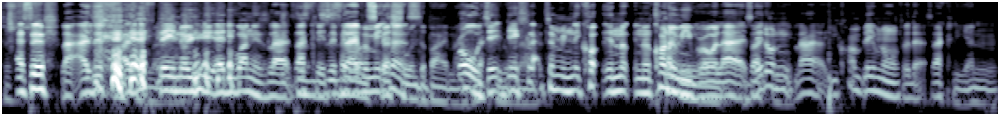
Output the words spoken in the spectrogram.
just- as if Like as if, as if they know who Headie One is. Like, exactly. does, does that ever make special sense? in Dubai, man. Bro, Let's they, they slapped him in, eco- in, in economy, Economy, bro. Like they don't like you can't blame no one for that. Exactly, and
